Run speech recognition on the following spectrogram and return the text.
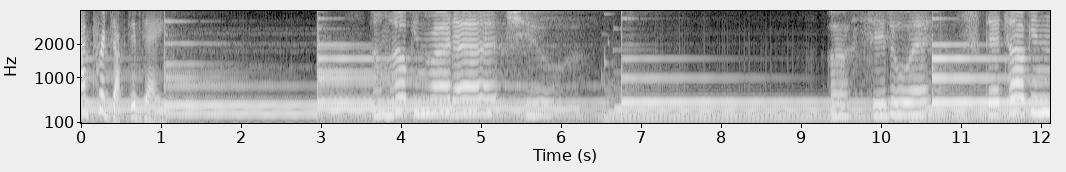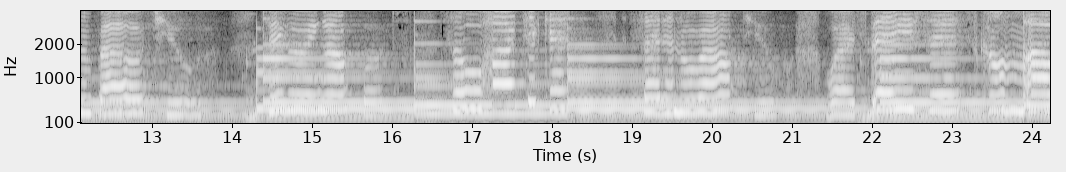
and productive day. I'm looking right at you. Silhouette, they're talking about you. Figuring out what's so hard to get inside and around you. White spaces come out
